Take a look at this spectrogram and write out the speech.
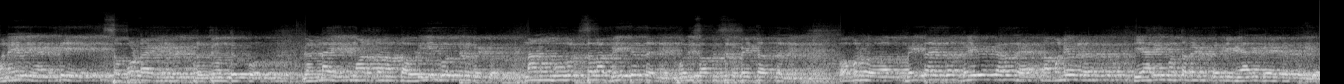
ಮನೆಯಲ್ಲಿ ಹೆಂಡತಿ ಸಪೋರ್ಟ್ ಆಗಿರ್ಬೇಕು ಪ್ರತಿಯೊಂದಕ್ಕೂ. ಗಂಡ ಏನು ಮಾಡ್ತಾನಂತ ಅವಳಿಗೆ ಗೊತ್ತಿರಬೇಕು. ನಾನು ಒಬ್ಬೊಬ್ಬರು ಸಲ ಬೈತಿರ್ತೇನೆ ಪೊಲೀಸ್ ಆಫೀಸರ್ ಬೈತಾ ಇರ್ತಾನೆ ಒಬ್ಬರು ಬೈತಾ ಇದ್ದ ಬೈಬೇಕಾದ್ರೆ ನಮ್ಮ ಮನೆಯವರು, ಯಾರಿಗೆ ಮಾತಾಡಕತ್ತೀರಿ, ನೀವು ಯಾರಿಗೆ ಬೇಕಾಗ್ತೀರಿ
